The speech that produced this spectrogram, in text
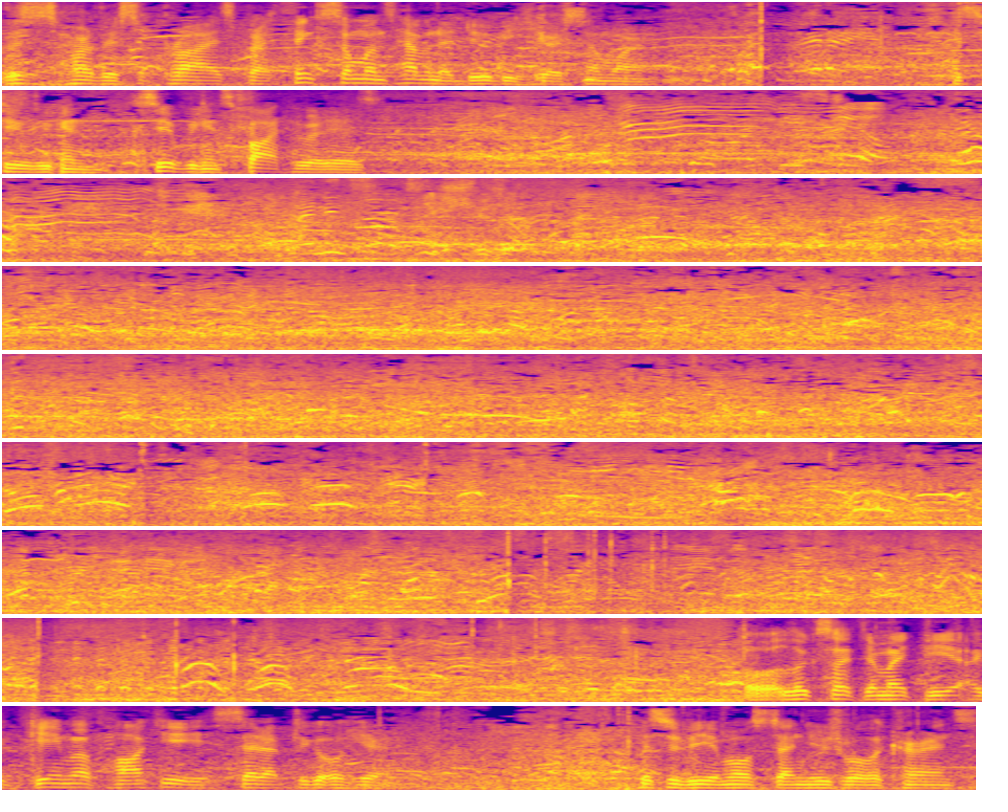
This is hardly a surprise, but I think someone's having a doobie here somewhere. Let's see if we can see if we can spot who it is. It looks like there might be a game of hockey set up to go here. This would be a most unusual occurrence.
